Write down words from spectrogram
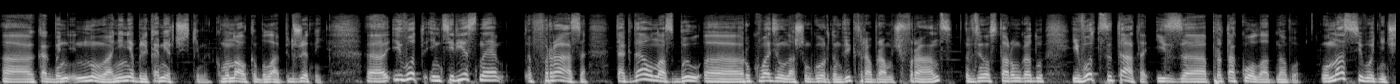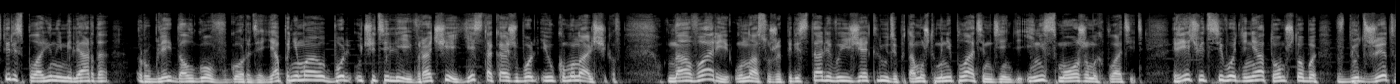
э, как бы, ну, они не были коммерческими. Коммуналка была бюджетной. Э, и вот интересная фраза. Тогда у нас был, э, руководил нашим городом Виктор Абрамович Франц в 92 году. И вот цитата из э, протокола одного. «У нас сегодня 4,5 миллиарда рублей долгов в городе. Я понимаю боль учителей, врачей. Есть такая же боль и у коммунальщиков. На аварии у нас уже перестали выезжать люди, потому что мы не платим деньги и не сможем их платить. Речь ведь сегодня не о том, чтобы в бюджет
